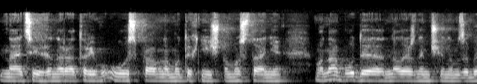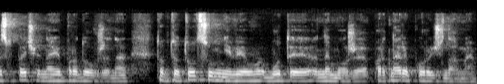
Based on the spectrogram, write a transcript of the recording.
на цих генераторів у справному технічному стані, вона буде належним чином забезпечена і продовжена. Тобто тут сумнівів бути не може. Партнери поруч з нами.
